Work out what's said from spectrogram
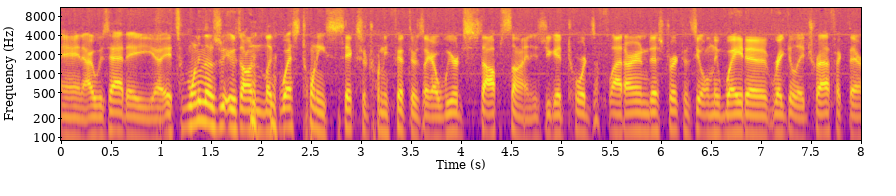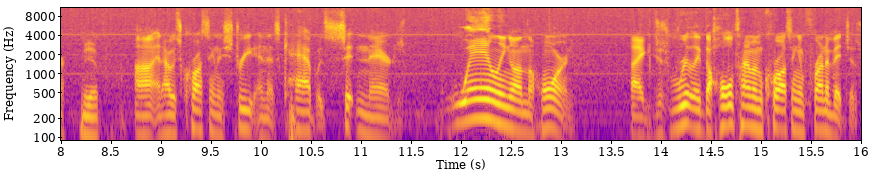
and I was at a. Uh, it's one of those. It was on like West 26 or 25th. There's like a weird stop sign as you get towards the Flatiron District. It's the only way to regulate traffic there. Yep. Uh, and I was crossing the street, and this cab was sitting there just wailing on the horn, like just really the whole time I'm crossing in front of it, just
